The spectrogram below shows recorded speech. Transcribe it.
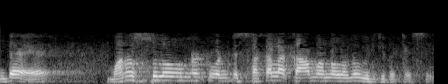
అంటే మనస్సులో ఉన్నటువంటి సకల కామనలను విడిచిపెట్టేసి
